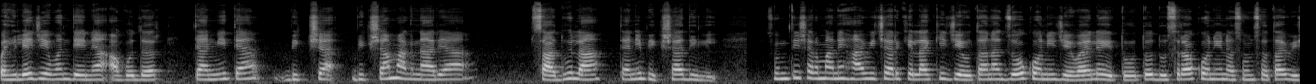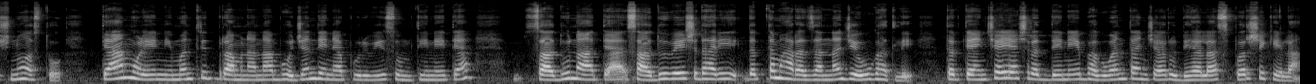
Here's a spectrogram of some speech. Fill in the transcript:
पहिले जेवण देण्या अगोदर त्यांनी त्या भिक्षा भिक्षा मागणाऱ्या साधूला त्यांनी भिक्षा दिली. सुमती शर्माने हा विचार केला की जेवताना जो कोणी जेवायला येतो तो दुसरा कोणी नसून स्वतः विष्णू असतो. त्यामुळे निमंत्रित ब्राह्मणांना भोजन देण्यापूर्वी सुमतीने त्या साधूंना त्या साधुवेशधारी दत्त महाराजांना जेवू घातले. तर त्यांच्या या श्रद्धेने भगवंतांच्या हृदयाला स्पर्श केला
